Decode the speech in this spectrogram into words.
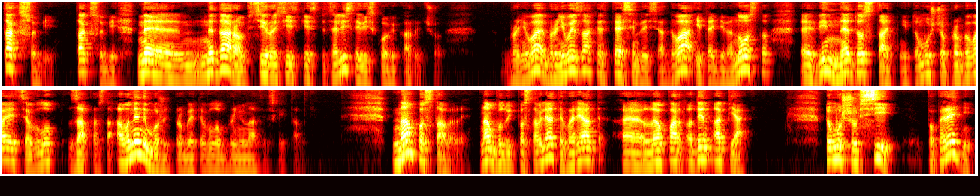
Так собі. Так собі. Не, недаром всі російські спеціалісти військові кажуть, що броньова, броньовий захист Т-72 і Т-90 е, він недостатній, тому що пробивається в лоб запросто. А вони не можуть пробити в лоб броню натівських танків. Нам поставили, нам будуть поставляти варіант е, Леопард 1 А5. Тому що всі попередні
